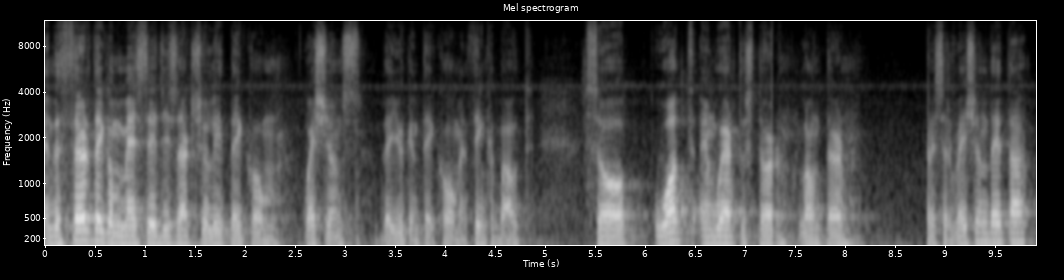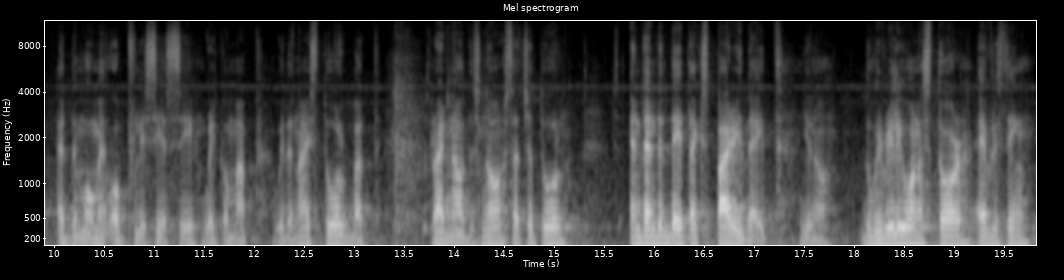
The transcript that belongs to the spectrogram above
And the third take-home message is actually take-home questions that you can take home and think about. So what and where to store long-term preservation data? At the moment, hopefully CSC will come up with a nice tool, but right now there's no such a tool. And then the data expiry date, you know, do we really want to store everything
